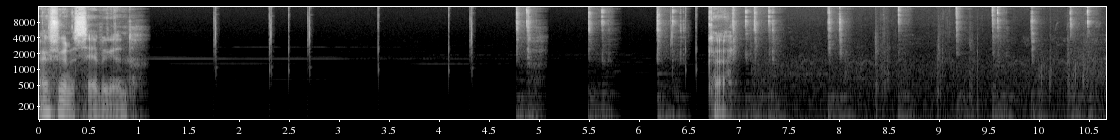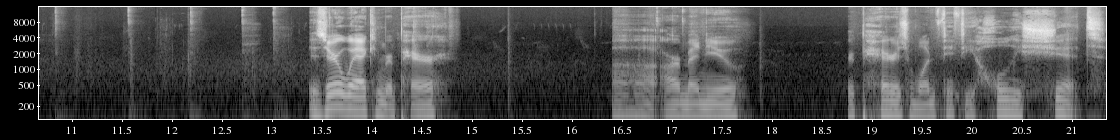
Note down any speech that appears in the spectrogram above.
Actually gonna save again. Okay. Is there a way I can repair? Uh, our menu. Repairs 150. Holy shit.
